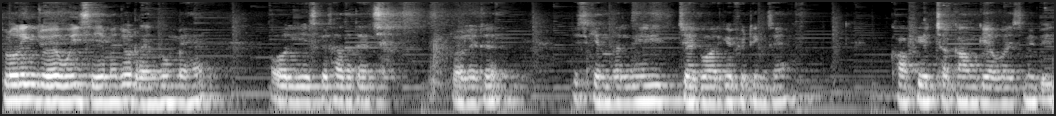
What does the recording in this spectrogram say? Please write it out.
फ्लोरिंग जो है वही सेम है जो ड्राइंग रूम में है। और ये इसके साथ अटैच टॉयलेट है। इसके अंदर भी जैगवार के फिटिंग्स हैं। काफ़ी अच्छा काम किया हुआ है, इसमें भी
